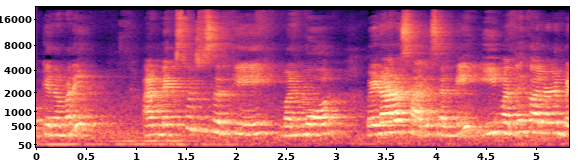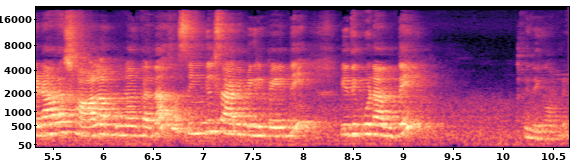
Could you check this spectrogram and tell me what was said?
ఓకేనా మరి? అండ్ నెక్స్ట్ వచ్చేసరికి వన్ మోర్ బెనారస్ శారీస్ అండి. ఈ మధ్య కాలంలో బెనారస్ చాలా అమ్మున్నాం కదా. సో సింగిల్ శారీ మిగిలిపోయింది. ఇది కూడా అంతే. ఇదిగోండి.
